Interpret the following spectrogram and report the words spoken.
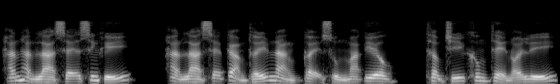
hắn hẳn là sẽ sinh khí, hẳn là sẽ cảm thấy nàng cậy sùng mạc yêu, thậm chí không thể nói lý.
